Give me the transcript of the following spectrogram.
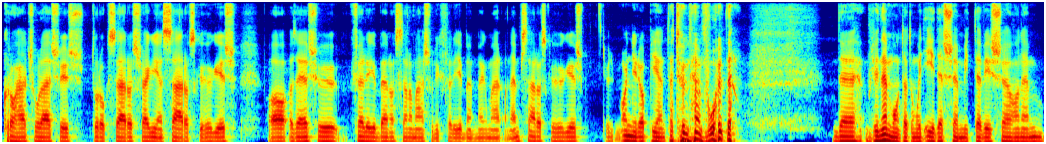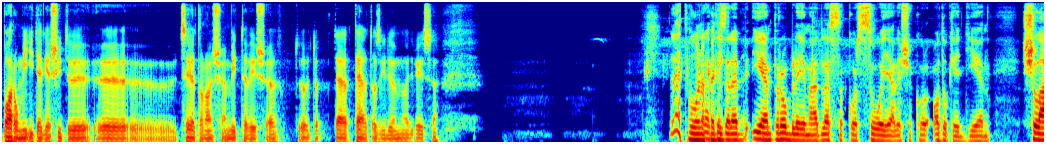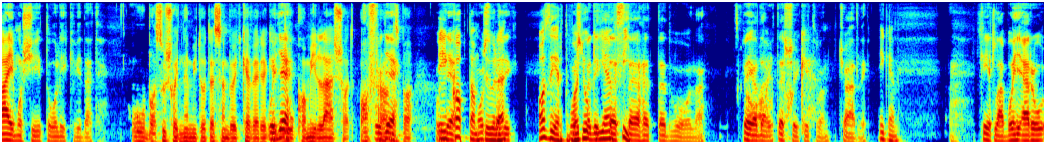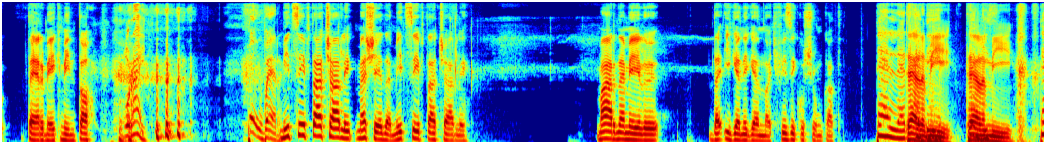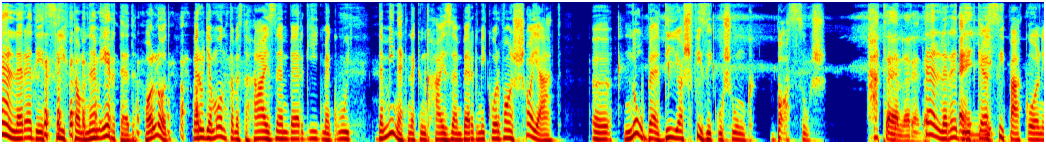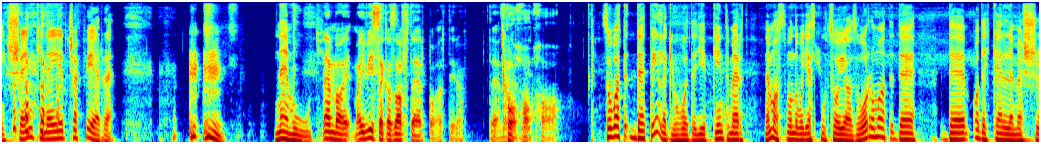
krahácsolás és torokszárazság, ilyen száraz köhögés a, az első felében, aztán a második felében meg már a nem száraz köhögés, úgyhogy annyira pihentető nem volt, de, de úgyhogy nem mondhatom, hogy édes semmit tevéssel, hanem baromi idegesítő, ö, céltalan semmit tevéssel tölt, tel, telt az időm nagy része. Lett volna pedig... Legközelebb ilyen problémád lesz, akkor szólj el, és akkor adok egy ilyen slájmosító likvidet. Ó, basszus, hogy nem jutott eszembe, hogy keverjek Ugye? egy jó kamillásat. A francba. Én kaptam most tőle, Pedig, azért most vagyok pedig ilyen tesztelhetted volna. Például, tessék, itt van, Charlie. Igen. Két lábon járó termékminta. Alright! Power! Mit szívtál, Charlie? Meséld el, mit szívtál, Charlie? Már nem élő, de igen-igen nagy fizikusunkat. Teller Tell edét, me, tell me. Teller edét szívtam, nem érted? Hallod? Mert ugye mondtam ezt a Heisenberg így, meg úgy, de minek nekünk Heisenberg, mikor van saját ö, Nobel-díjas fizikusunk? Basszus! Hát Telleredet. Teller edét Ennyi. kell szipákolni, senki ne értse félre. Nem úgy. Nem baj, majd viszek az after partira. Telleredet. Ha, ha, ha. Szóval, de tényleg jó volt egyébként, mert nem azt mondom, hogy ez pucolja az orromat, de, de ad egy kellemes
